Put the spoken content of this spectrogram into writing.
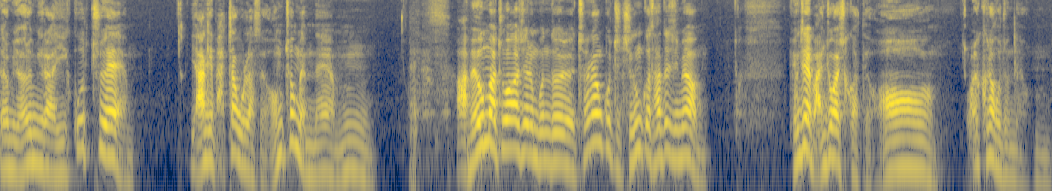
여러분 여름이라 이 고추에 약이 바짝 올랐어요. 엄청 맵네. 음. 아 매운맛 좋아하시는 분들 청양고추 지금껏 사 드시면 굉장히 만족하실 것 같아요. 어, 얼큰하고 좋네요. 음.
